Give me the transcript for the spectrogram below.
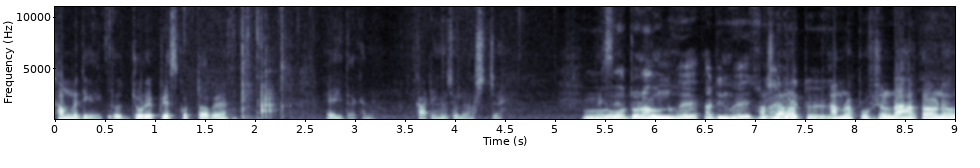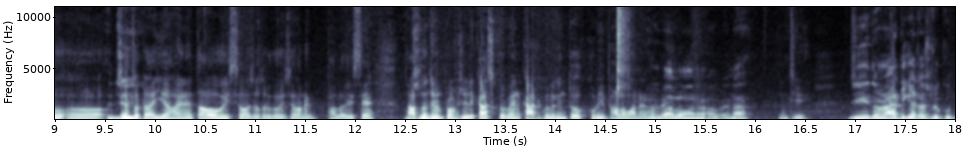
সামনের দিকে একটু জোরে প্রেস করতে হবে। এই দেখেন কাটিংয়ে চলে আসছে। অটো রাউন্ড হয়ে কাটিং হয়ে আমরা প্রফেশনাল না হওয়ার কারণেও এতটা ইয়ে হয় না তাও হয়েছে হয়েছে অনেক ভালো হয়েছে তো আপনার যখন প্রফেশনালি কাজ করবেন কাঠগুলো কিন্তু খুবই ভালো মানের হবে। ভালো মানের হবে না? জি। যে এই ধরনের আইডি কার্ড আসলে খুব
